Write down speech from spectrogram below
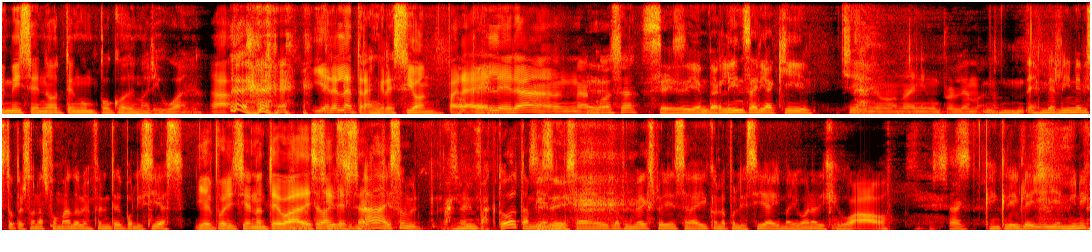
Y me dice, no, tengo un poco de marihuana. Ah. y era la transgresión. Para él era una eh, cosa... Sí, sí, en Berlín sería aquí... Sí, no, no hay ningún problema. Mm, en Berlín he visto personas fumándolo enfrente de policías. Y el policía no te va, a, decir, nada. Eso a mí me impactó también. la primera experiencia ahí con la policía y marihuana dije, wow. Exacto. Qué increíble. Y en Múnich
